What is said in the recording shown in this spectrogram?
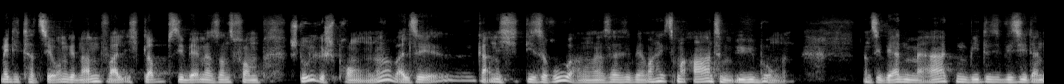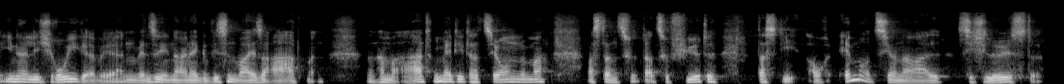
Meditation genannt, weil ich glaube, sie wäre mir sonst vom Stuhl gesprungen, ne? weil sie gar nicht diese Ruhe haben. Heißt, wir machen jetzt mal Atemübungen. Und sie werden merken, wie, die, wie sie dann innerlich ruhiger werden, wenn sie in einer gewissen Weise atmen. Dann haben wir Atemmeditationen gemacht, was dann zu, dazu führte, dass die auch emotional sich löste.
